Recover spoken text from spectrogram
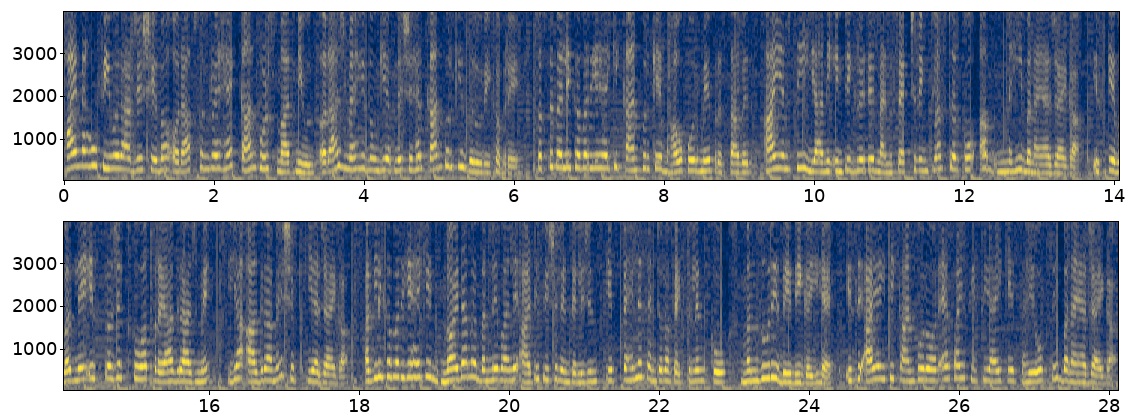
हाय, मैं हूँ फीवर, आरजे शेबा और आप सुन रहे हैं कानपुर स्मार्ट न्यूज़। और आज मैं ही दूँगी अपने शहर कानपुर की ज़रूरी खबरें। सबसे पहली खबर यह है कि कानपुर के भावपुर में प्रस्तावित आईएमसी यानी इंटीग्रेटेड मैन्युफैक्चरिंग क्लस्टर को अब नहीं बनाया जाएगा। इसके बदले इस प्रोजेक्ट को अब प्रयागराज में या आगरा में शिफ्ट किया जाएगा। अगली खबर यह है की नोएडा में बनने वाले आर्टिफिशियल इंटेलिजेंस के पहले सेंटर ऑफ़ एक्सीलेंस को मंजूरी दे दी गई है। इसे आईआईटी कानपुर और एफआईसीसीआई के सहयोग ऐसी बनाया जाएगा।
